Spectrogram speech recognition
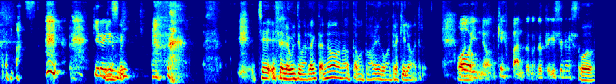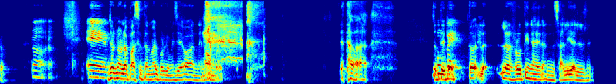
puedo más. quiero irme. Che, ¿esta es la última recta? No, no, estamos todavía como a tres kilómetros. Hoy no? qué espanto cuando te dicen eso. duro. No, no. Yo no la pasé tan mal porque me llevaban en hombro. estaba. Yo tenía las rutinas eran salía, el,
